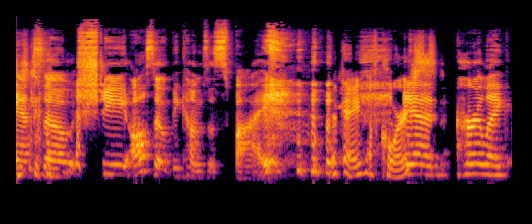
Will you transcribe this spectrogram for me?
And so she also becomes a spy. okay, of course. And her like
